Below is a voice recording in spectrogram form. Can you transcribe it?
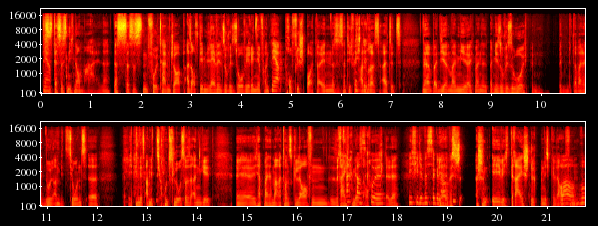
Das, Mhm. Ja. ist, das ist nicht normal. Ne? Das, das ist ein Fulltime-Job, also auf dem Level sowieso. Wir reden hier von Ja. ProfisportlerInnen. Das ist natürlich was Richtig. anderes als jetzt ne, bei dir und bei mir. Ich meine, bei mir sowieso. Ich bin, bin mittlerweile null Ambitions. Äh, ich bin jetzt ambitionslos, was es angeht. Äh, ich habe meine Marathons gelaufen. Reicht Ach, mir jetzt auch cool. an der Stelle. Wie viele bist du Ja, gelaufen? ist schon ewig. Drei Stück bin ich wow. gelaufen. Wo,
